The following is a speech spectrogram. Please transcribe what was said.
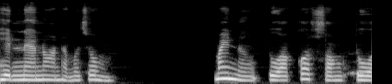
เห็นแน่นอนท่านผู้ชม ไม่หนึ่งตัวก็สองตัว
